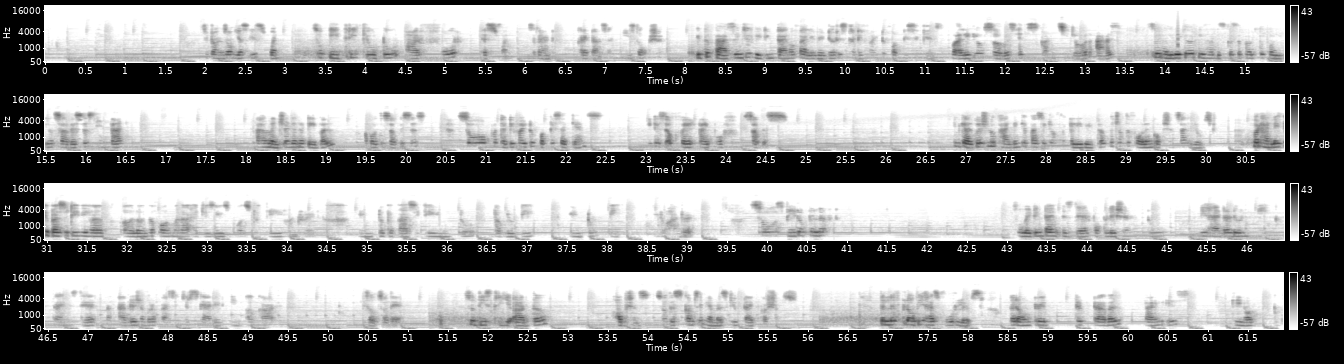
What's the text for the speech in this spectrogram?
So transom yes is 1. So P3, Q2, R4, S1 is the correct, correct answer. Is the option. If the passenger waiting time of elevator is 35 to 40 seconds, quality of service is considered as. So in elevator we have discussed about the quality of services in that I have mentioned in the table about the services. So for 35 to 40 seconds, it is a fair type of service. Calculation of handling capacity of elevator, which of the following options are used? For handling capacity, we have uh, learned the formula H is equals to 300 into capacity into WT into P into 100. So speed of the lift. So waiting time is there. Population to be handled during peak time is there. The average number of passengers carried in a car is also there. So these three are the options. So this comes in MSQ type questions. The lift lobby has four lifts. The round trip, trip travel time is 3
